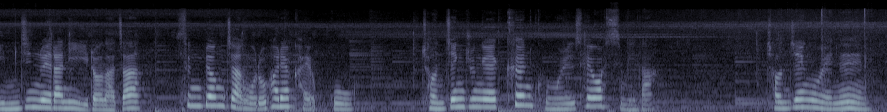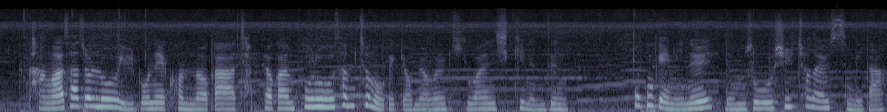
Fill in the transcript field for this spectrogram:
임진왜란이 일어나자 승병장으로 활약하였고 전쟁 중에 큰 공을 세웠습니다. 전쟁 후에는 강화사절로 일본에 건너가 잡혀간 포로 3,500여 명을 기환시키는 등 호국애민을 몸소 실천하였습니다.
